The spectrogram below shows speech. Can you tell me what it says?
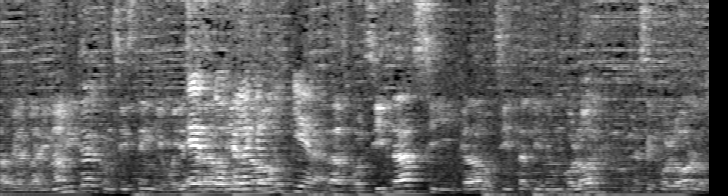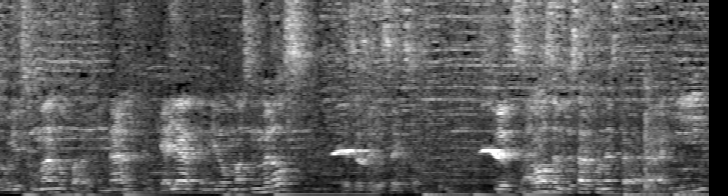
a ver, la dinámica consiste en que voy a estar Escoge la que abriendo tú quieras. las bolsitas y cada bolsita tiene un color. En ese color los voy a ir sumando para al final el que haya tenido más números, ese es el sexo. Entonces, vamos a empezar con esta y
